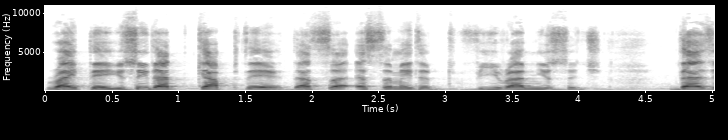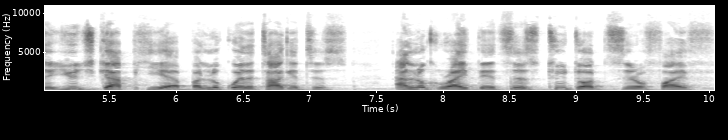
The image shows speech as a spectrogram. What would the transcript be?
right there. You see that gap there? That's uh, estimated VRAM usage. There's a huge gap here, but look where the target is. And look right there. It says 2.05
